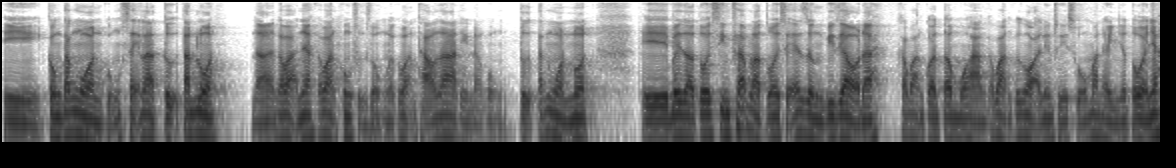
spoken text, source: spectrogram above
thì công tắc nguồn cũng sẽ là tự tắt luôn. Đấy, các bạn nhé các bạn không sử dụng là các bạn tháo ra thì nó cũng tự tắt nguồn luôn. Thì bây giờ tôi xin phép là tôi sẽ dừng video ở đây. Các bạn quan tâm mua hàng, các bạn cứ gọi lên số màn hình cho tôi nhé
